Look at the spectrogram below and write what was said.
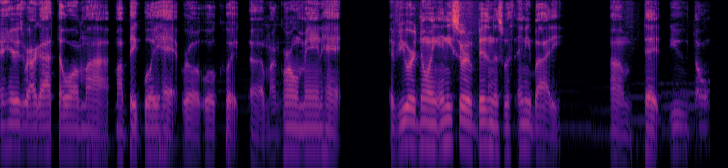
and here's where I got to throw on my my big boy hat real real quick, uh, my grown man hat. If you are doing any sort of business with anybody um, that you don't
